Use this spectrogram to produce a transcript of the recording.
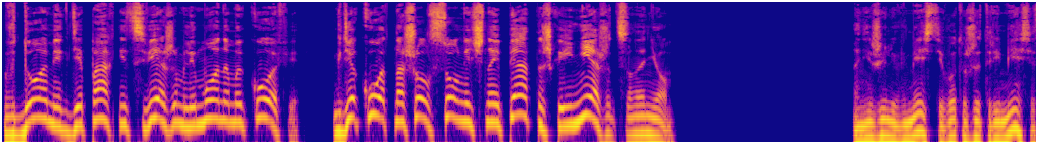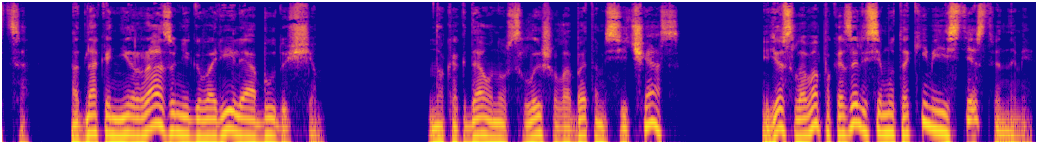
в доме, где пахнет свежим лимоном и кофе, где кот нашел солнечное пятнышко и нежится на нем. Они жили вместе вот уже три месяца, однако ни разу не говорили о будущем. Но когда он услышал об этом сейчас, ее слова показались ему такими естественными,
